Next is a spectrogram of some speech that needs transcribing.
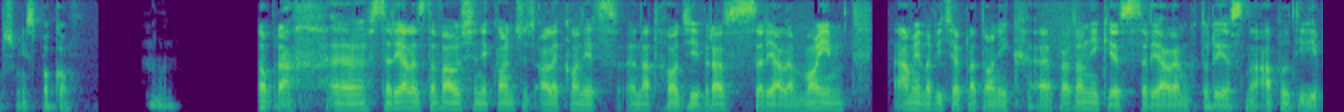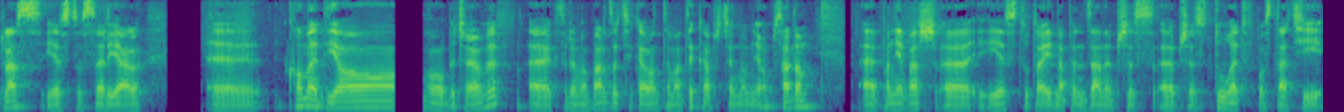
Brzmi spoko. No. Dobra, e, seriale zdawały się nie kończyć, ale koniec nadchodzi wraz z serialem moim. a mianowicie Platonic. E, Platonic jest serialem, który jest na Apple TV+. Jest to serial komediowo-obyczajowy, który ma bardzo ciekawą tematykę, a przyciągnął mnie obsadą, ponieważ jest tutaj napędzany przez, przez duet w postaci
